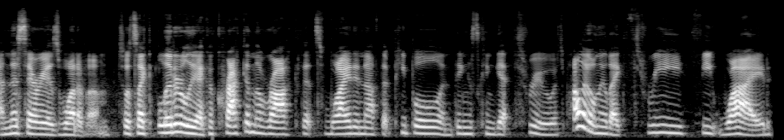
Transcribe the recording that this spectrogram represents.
And this area is one of them. So it's like literally like a crack in the rock that's wide enough that people and things can get through. It's probably only like three feet wide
